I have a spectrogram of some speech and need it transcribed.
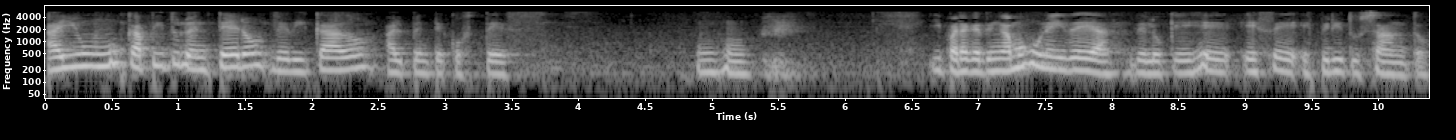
Hay un capítulo entero dedicado al Pentecostés. Y para que tengamos una idea de lo que es e-, ese Espíritu Santo,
